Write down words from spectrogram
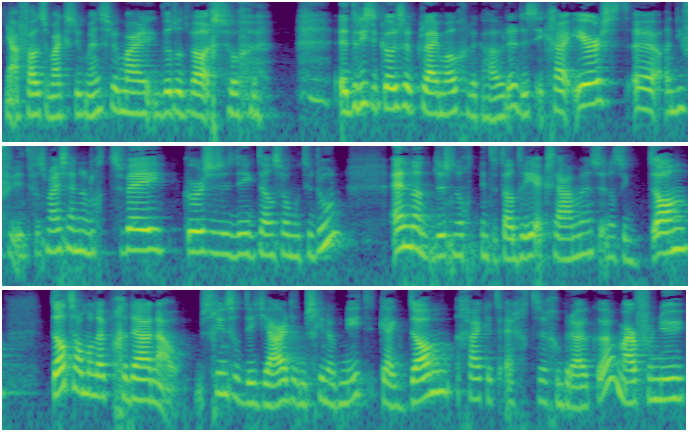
ja, fouten maken is natuurlijk menselijk, maar ik wil dat wel echt zo, het risico zo klein mogelijk houden. Dus ik ga eerst, uh, die, volgens mij zijn er nog twee cursussen die ik dan zou moeten doen. En dan dus nog in totaal drie examens. En als ik dan dat allemaal heb gedaan, nou, misschien is dat dit jaar, dat misschien ook niet. Kijk, dan ga ik het echt uh, gebruiken. Maar voor nu,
